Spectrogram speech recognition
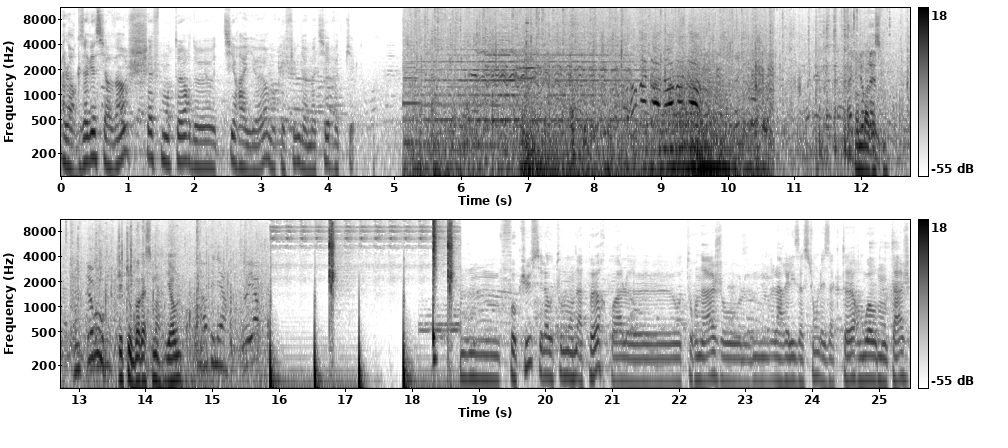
Alors Xavier Sirvin, chef monteur de Tirailleurs, donc le film de Mathieu. Yawn. Hum, Focus, c'est là où tout le monde a peur, quoi, le- au tournage, au- le- à la réalisation, les acteurs, moi au montage,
